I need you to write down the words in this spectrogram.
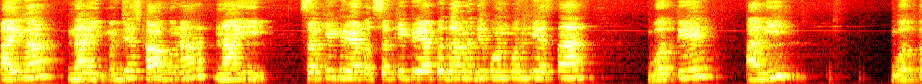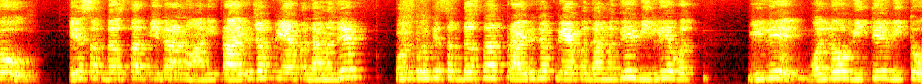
आहे का? नाही. म्हणजेच हा होणार नाही. सख्य क्रियापद सख्य क्रियापदामध्ये कोणकोणती असतात? वते आणि वतो. हे शब्द असतात मित्रांनो. आणि प्रायोजक क्रियापदामध्ये कोणकोणते शब्द असतात? प्रायोजक क्रियापदामध्ये विले व विले वलो विते वितो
